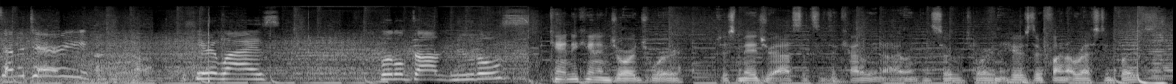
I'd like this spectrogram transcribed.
Cemetery! Here lies little dog Noodles. Candy Cane and George were just major assets of the Catalina Island Conservancy, and here's their final resting place.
